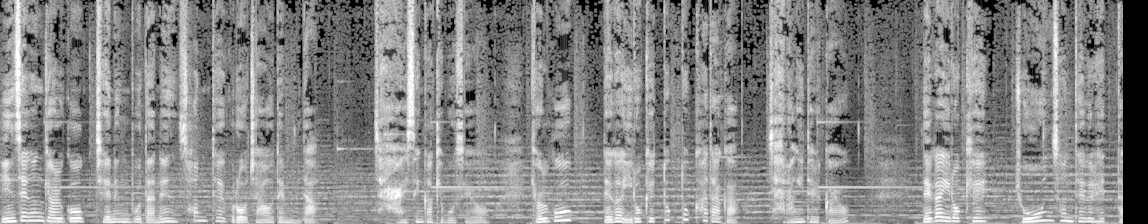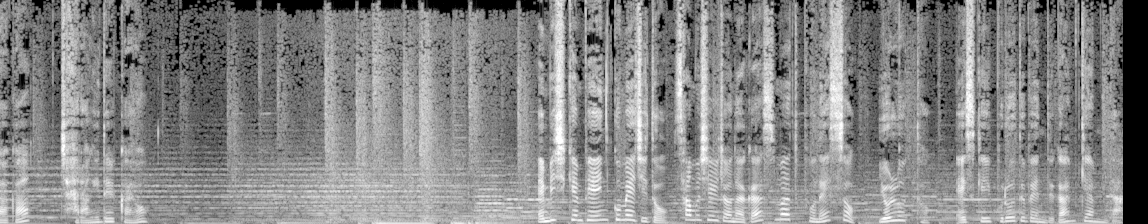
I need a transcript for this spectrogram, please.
인생은 결국 재능보다는 선택으로 좌우됩니다. 잘 생각해 보세요. 결국 내가 이렇게 똑똑하다가 자랑이 될까요? 내가 이렇게 좋은 선택을 했다가 자랑이 될까요? MBC 캠페인 꿈의 지도, 사무실 전화가 스마트폰에 쏙, 열로톡, SK 브로드밴드가 함께합니다.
